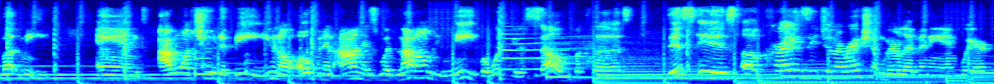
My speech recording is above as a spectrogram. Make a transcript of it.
but me. And I want you to be, you know, open and honest with not only me but with yourself because this is a crazy generation we're living in where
